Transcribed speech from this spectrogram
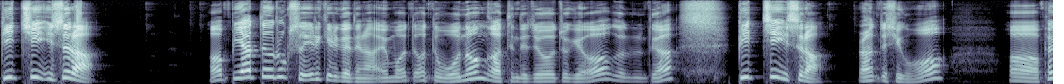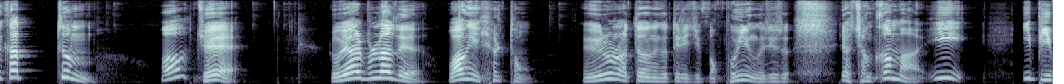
빛이 있으라 어, fiat lux 이렇게 읽어야 되나? 뭐 어떤, 원어인 것 같은데 저쪽에 어, 그러니까 빛이 있으라 라는 뜻이고 어, peccatum 어, 죄 royal blood 왕의 혈통 이런 어떤 것들이 지금 막 보이는 거지. 그래서 야 잠깐만 이 이 비,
